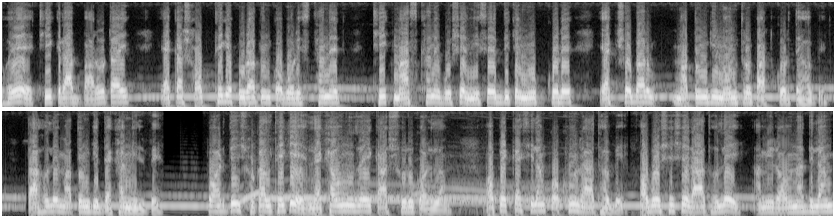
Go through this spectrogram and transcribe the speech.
হয়ে ঠিক রাত বারোটায় একা সব থেকে পুরাতন কবরস্থানের ঠিক মাঝখানে বসে নিচের দিকে মুখ করে একশো বার মাতঙ্গী মন্ত্র পাঠ করতে হবে। তাহলে মাতঙ্গী দেখা মিলবে। পরদিন সকাল থেকে লেখা অনুযায়ী কাজ শুরু করলাম। অপেক্ষায় ছিলাম কখন রাত হবে। অবশেষে রাত হলেই আমি রওনা দিলাম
